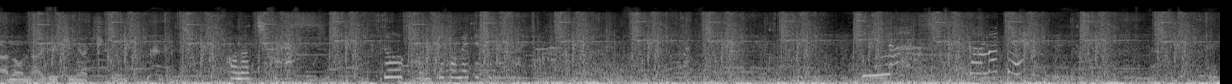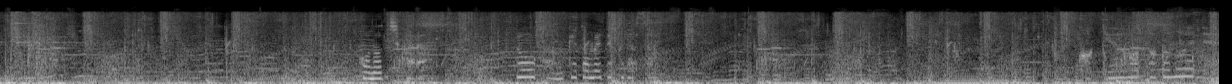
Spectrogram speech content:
あの嘆きが聞こえてくるこの力どうか受け止めてください。みんな頑張ってこの力どうか受け止めてください呼吸を整えて。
